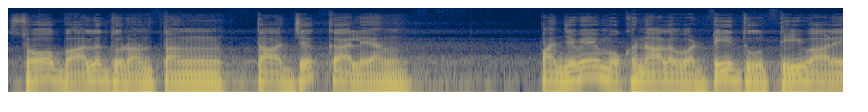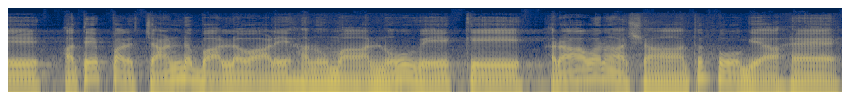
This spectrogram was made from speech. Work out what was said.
ਸੋ ਬਲ ਦੁਰੰਤੰ, ਤਜ ਕਲਿਅੰ। ਪੰਜਵੇਂ ਮੁਖ ਨਾਲ ਵੱਡੀ ਦੂਤੀ ਵਾਲੇ ਅਤੇ ਪ੍ਰਚੰਡ ਬਲ ਵਾਲੇ ਹਨੂਮਾਨ ਨੂੰ ਵੇਖ ਕੇ ਰਾਵਣ ਅਸ਼ਾਂਤ ਹੋ ਗਿਆ ਹੈ।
